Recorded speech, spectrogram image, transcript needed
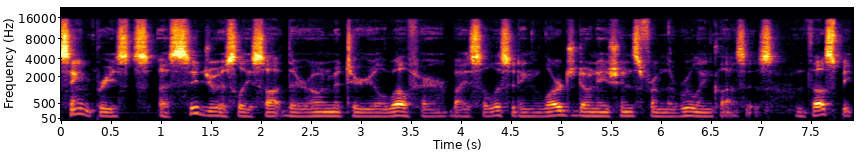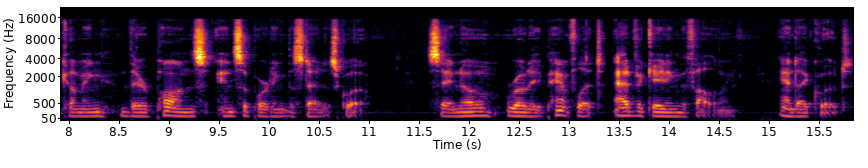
same priests assiduously sought their own material welfare by soliciting large donations from the ruling classes, thus becoming their pawns and supporting the status quo. Seno wrote a pamphlet advocating the following, and I quote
